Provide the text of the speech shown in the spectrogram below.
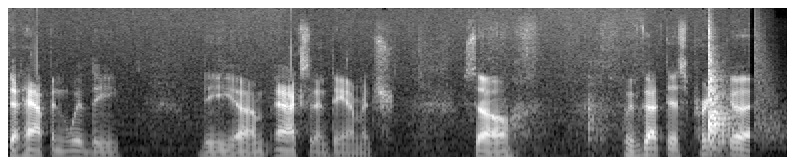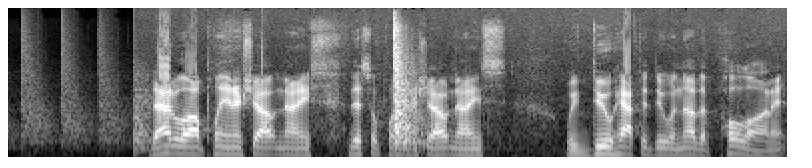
that happened with the the um, accident damage. So we've got this pretty good. That'll all planish out nice. This will planish out nice. We do have to do another pull on it.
